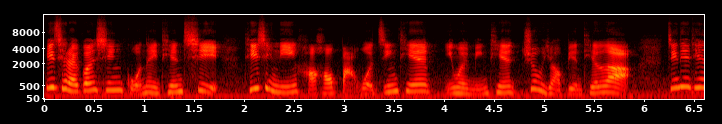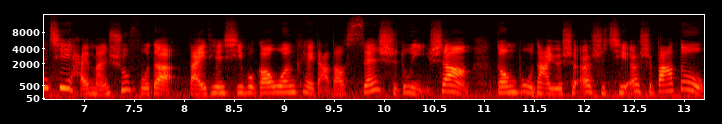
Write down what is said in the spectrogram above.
一起来关心国内天气，提醒您好好把握今天，因为明天就要变天了。今天天气还蛮舒服的，白天西部高温可以达到三十度以上，东部大约是二十七、二十八度。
